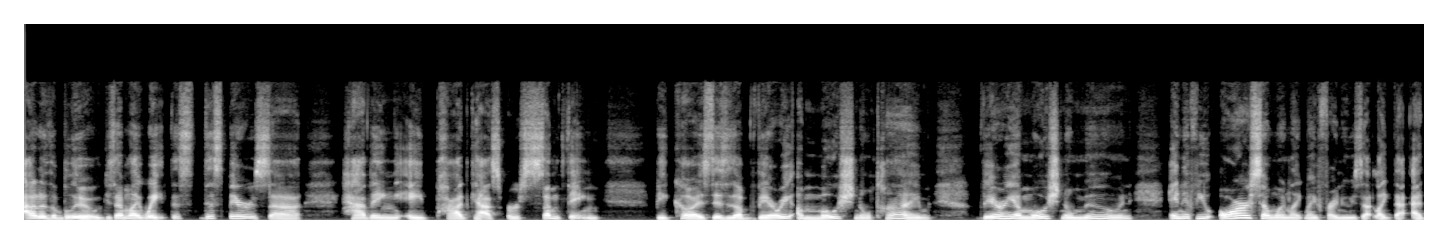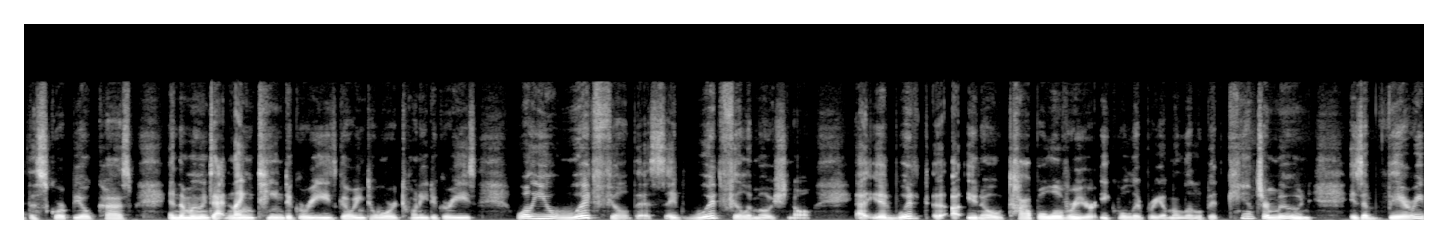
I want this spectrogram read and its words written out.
out of the blue because I'm like, wait, this this bears uh, having a podcast or something because this is a very emotional time, very emotional moon. And if you are someone like my friend who's at like that at the Scorpio cusp and the moon's at 19 degrees going toward 20 degrees, well, you would feel this. It would feel emotional. Uh, it would, uh, uh, you know, topple over your equilibrium a little bit. Cancer moon is a very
